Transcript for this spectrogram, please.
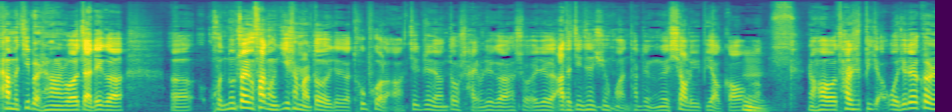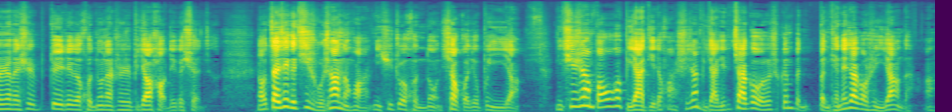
他们基本上说在这个呃混动专用发动机上面都有这个突破了啊，这这种都采用这个所谓这个阿特金森循环，它整个效率比较高啊。然后它是比较，我觉得个人认为是对这个混动来说是比较好的一个选择。然后在这个基础上的话，你去做混动效果就不一样。你其实上包括比亚迪的话，实际上比亚迪的架构是跟本本田的架构是一样的啊。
